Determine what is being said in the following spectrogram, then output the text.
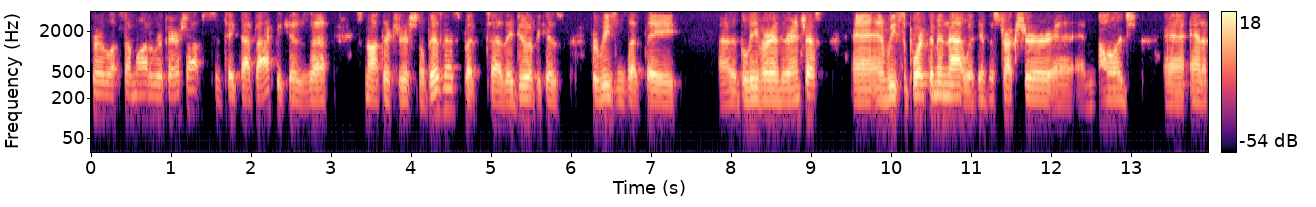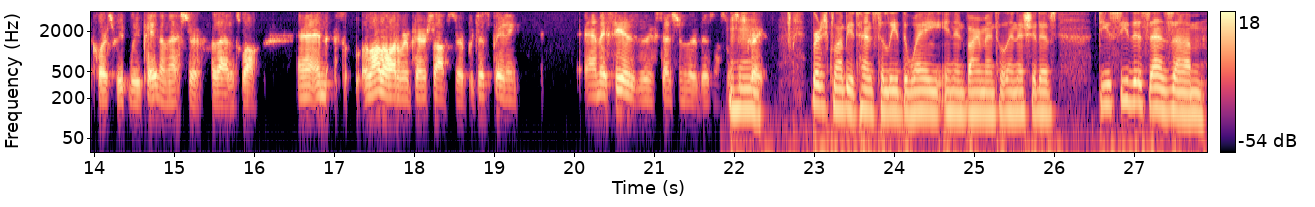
for some auto repair shops to take that back because uh, It's not their traditional business, but uh, they do it because for reasons that they uh, believe are in their interest. And, and, we support them in that with infrastructure and, and knowledge. And, and, of course, we, we pay them extra for that as well. And a lot of auto repair shops are participating and they see it as an extension of their business, which mm-hmm. is great. British Columbia tends to lead the way in environmental initiatives. Do you see this as um,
